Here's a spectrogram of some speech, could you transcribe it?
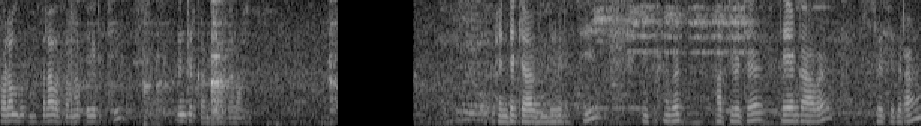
குழம்பு மசாலா வசமாக போயிடுச்சு. வெந்திருக்கான்னு பார்க்கலாம். வெண்டைக்காய் வெந்துடுச்சு. இப்போ நம்ம அரைச்சி வச்ச தேங்காவை சேர்த்துக்கிறேன்.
